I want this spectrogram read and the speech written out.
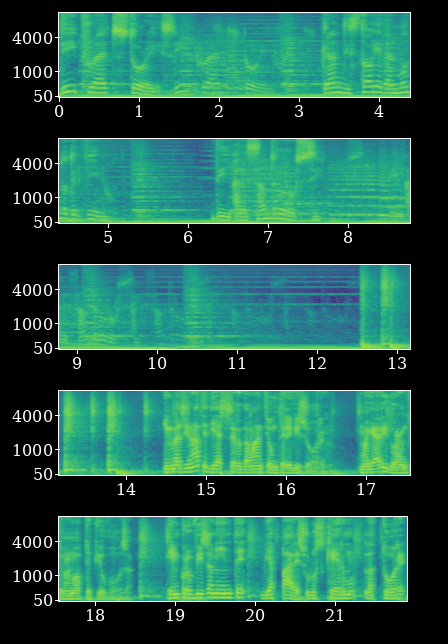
Deep Red Stories. Deep Red Stories. Grandi storie dal mondo del vino. Di Alessandro Rossi. Di Alessandro Rossi. Immaginate di essere davanti a un televisore, magari durante una notte piovosa, e improvvisamente vi appare sullo schermo l'attore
